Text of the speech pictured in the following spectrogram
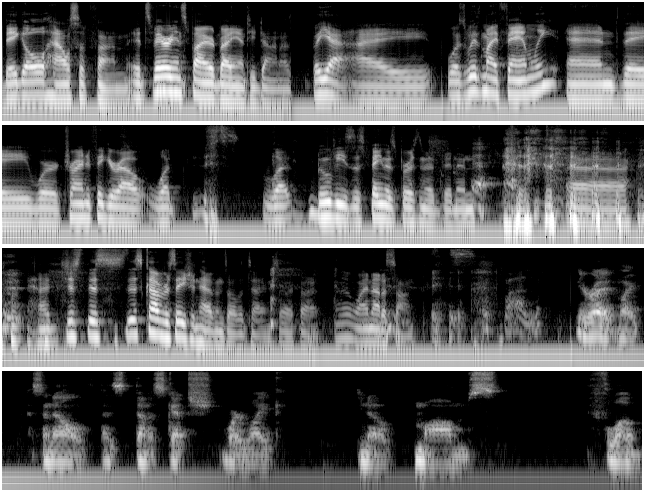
Big Old House of Fun. It's very inspired by Aunty Donna's. But yeah, I was with my family, and they were trying to figure out what what movies this famous person had been in. uh, just this this conversation happens all the time, so I thought, oh, why not a song? You're right. Like SNL has done a sketch where like, you know, moms flub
